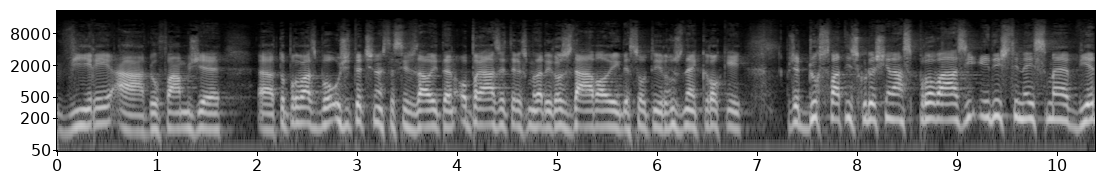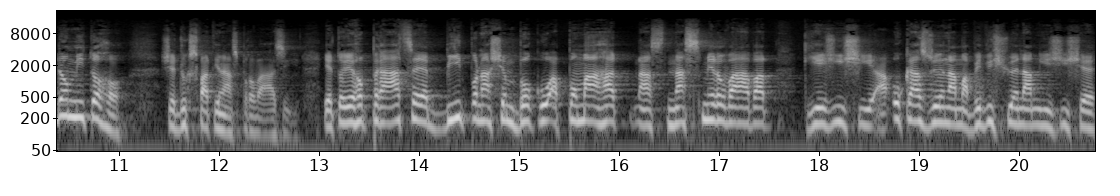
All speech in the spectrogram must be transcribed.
víry a doufám, že uh, to pro vás bylo užitečné, jste si vzali ten obrázek, který jsme tady rozdávali, kde jsou ty různé kroky, protože Duch Svatý skutečně nás provází, i když si nejsme vědomí toho, že Duch Svatý nás provází. Je to jeho práce být po našem boku a pomáhat nás nasměrovávat k Ježíši a ukazuje nám a vyvyšuje nám Ježíše,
